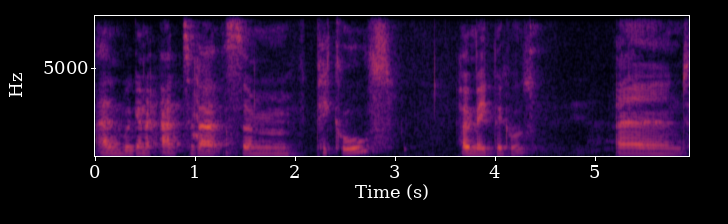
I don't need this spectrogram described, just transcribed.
And we're going to add to that some pickles, homemade pickles, and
